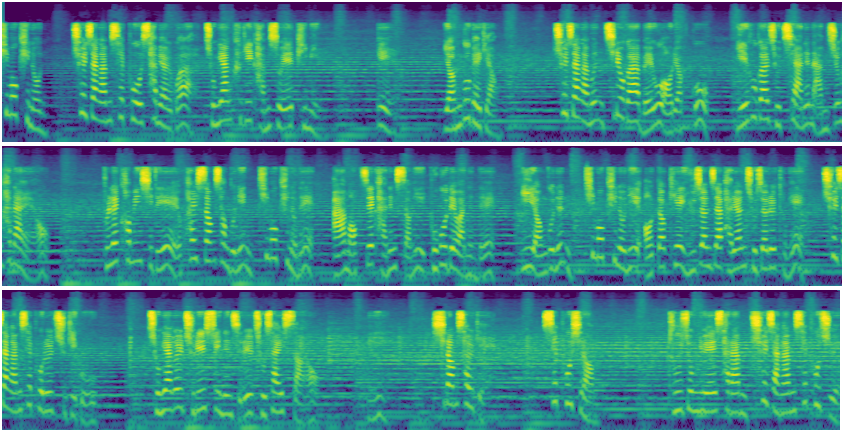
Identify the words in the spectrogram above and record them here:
티모키논, 췌장암 세포 사멸과 종양 크기 감소의 비밀 1. 연구 배경 췌장암은 치료가 매우 어렵고 예후가 좋지 않은 암 중 하나예요. 블랙커민시드의 활성 성분인 티모키논의 암 억제 가능성이 보고돼 왔는데 이 연구는 티모키논이 어떻게 유전자 발현 조절을 통해 췌장암 세포를 죽이고 종양을 줄일 수 있는지를 조사했어요. 2. 실험 설계 세포 실험 두 종류의 사람 췌장암 세포주에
